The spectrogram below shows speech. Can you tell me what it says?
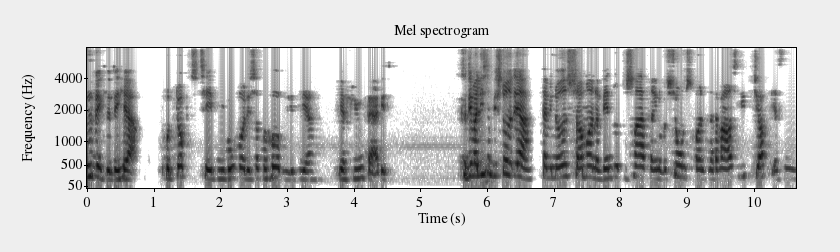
udvikle det her produkt til et niveau, hvor det så forhåbentlig bliver, bliver flyvefærdigt. Så det var ligesom, vi stod der, da vi nåede sommeren og ventede på svar fra Innovationsfonden, og der var også lige et job, jeg sådan,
